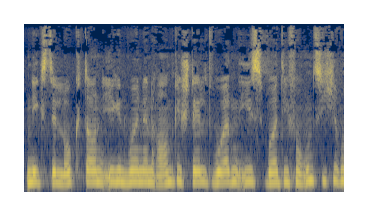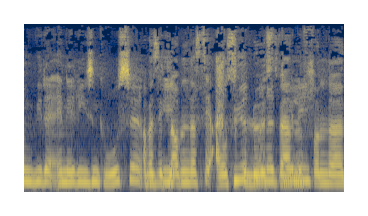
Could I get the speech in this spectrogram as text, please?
nächste Lockdown irgendwo in den Raum gestellt worden ist, war die Verunsicherung wieder eine riesengroße. Aber Sie glauben, dass die ausgelöst werden von der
